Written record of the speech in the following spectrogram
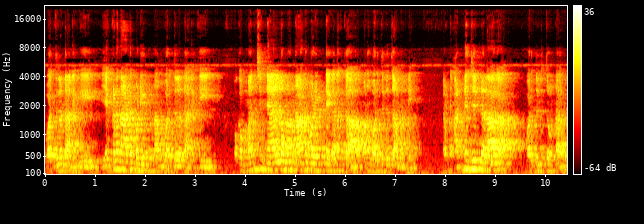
వర్దిలటానికి ఎక్కడ నాటబడి ఉన్నాము వర్దిలటానికి ఒక మంచి నేలలో మనం నాటబడి ఉంటే కనుక మనం వర్దిలుతామండి కాబట్టి అన్ని జంట్లు ఎలాగా వర్దిలుతూ ఉన్నారు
